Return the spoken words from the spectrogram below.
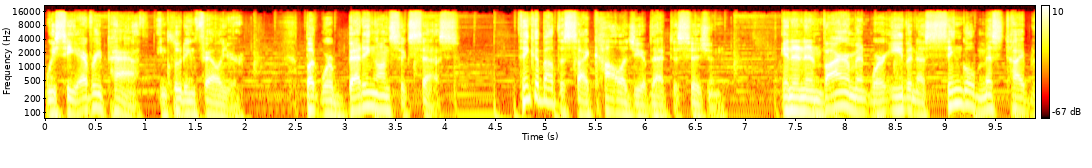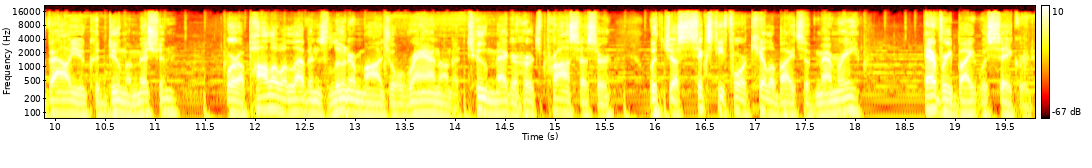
We see every path, including failure, but we're betting on success. Think about the psychology of that decision. In an environment where even a single mistyped value could doom a mission, where Apollo 11's lunar module ran on a 2 megahertz processor with just 64 kilobytes of memory, every byte was sacred.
